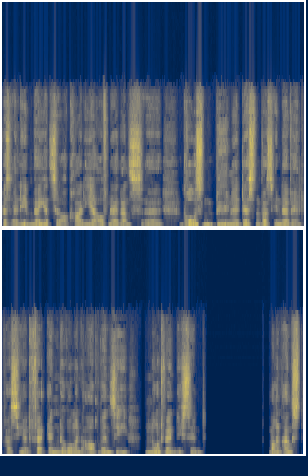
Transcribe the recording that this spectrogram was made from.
Das erleben wir jetzt ja auch gerade hier auf einer ganz äh, großen Bühne dessen, was in der Welt passiert. Veränderungen, auch wenn sie notwendig sind, machen Angst.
